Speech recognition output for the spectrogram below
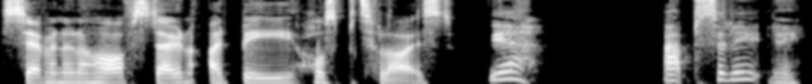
Seven and a half stone. I'd be hospitalized. Yeah. Absolutely.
